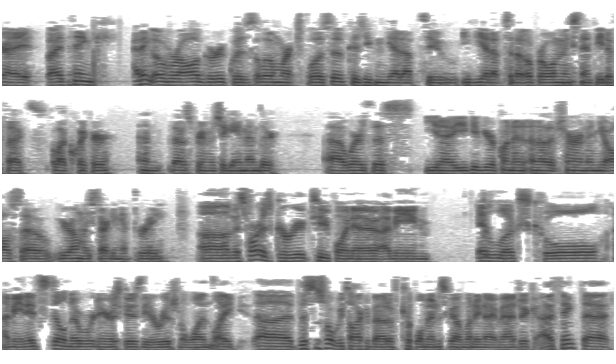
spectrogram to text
Right, but I think I think overall Garruk was a little more explosive because you can get up to you can get up to the overwhelming stampede effect a lot quicker, and that was pretty much a game ender. Uh, whereas this, you know, you give your opponent another turn, and you also you're only starting at three. Um, as far as Garruk 2.0, I mean, it looks cool. I mean, it's still nowhere near as good as the original one. Like, uh, this is what we talked about a couple of minutes ago on Monday Night Magic. I think that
